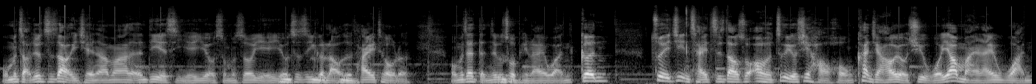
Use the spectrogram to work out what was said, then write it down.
我们早就知道以前他妈的 NDS 也有，什么时候也有，这是一个老的 title 了，我们在等这个作品来玩，跟最近才知道说哦这个游戏好红，看起来好有趣，我要买来玩，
